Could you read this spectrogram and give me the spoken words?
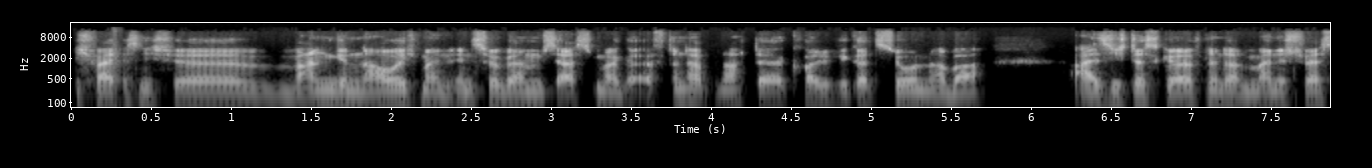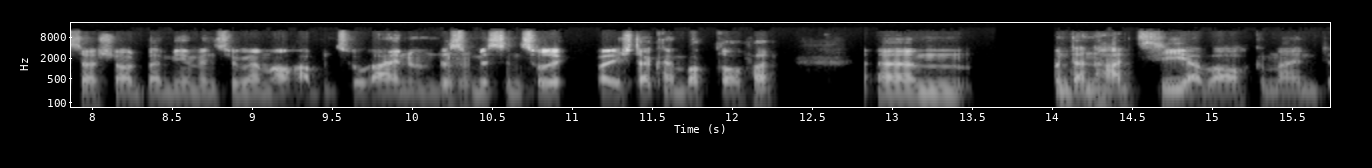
ich weiß nicht, äh, wann genau ich mein Instagram das erste Mal geöffnet habe nach der Qualifikation, aber als ich das geöffnet habe, meine Schwester schaut bei mir im Instagram auch ab und zu rein, um das mhm. ein bisschen zurück, weil ich da keinen Bock drauf hat. Ähm, und dann hat sie aber auch gemeint,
